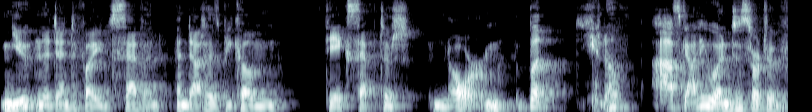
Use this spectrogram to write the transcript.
Newton identified seven, and that has become the accepted norm. But you know, ask anyone to sort of,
